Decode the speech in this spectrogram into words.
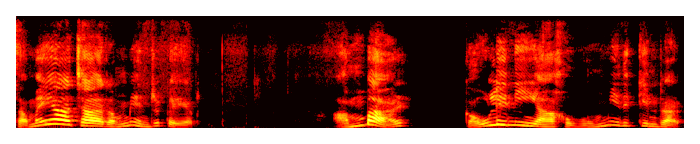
சமயாச்சாரம் என்று பெயர். அம்பாள் கௌலினியாகவும் இருக்கின்றாள்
